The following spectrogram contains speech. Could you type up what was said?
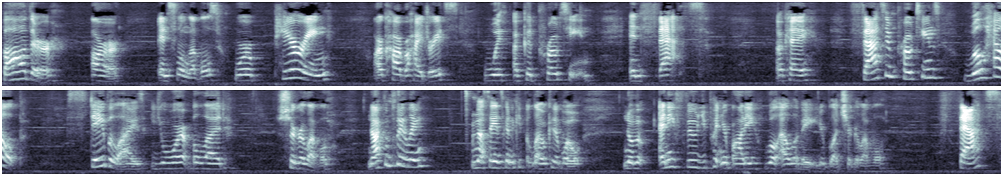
bother our insulin levels. We're pairing our carbohydrates with a good protein and fats. Okay? Fats and proteins will help stabilize your blood sugar level. Not completely, I'm not saying it's going to keep it low because it won't. No, any food you put in your body will elevate your blood sugar level. Fats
